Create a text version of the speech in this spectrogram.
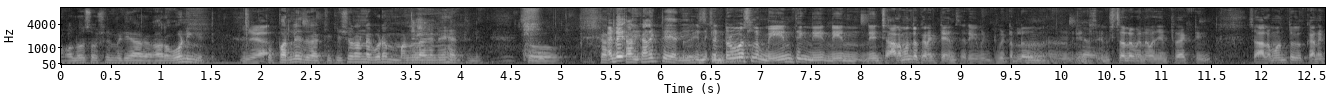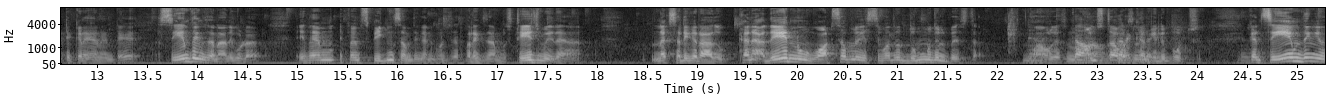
all over social media are owning it. పర్లేదు కిషోర్ అన్న కూడా మనలాగానే అంటుంది సో అంటే కనెక్ట్ అయ్యారు ఇంటర్వర్స్లో మెయిన్ థింగ్ నేను నేను చాలా మందితో కనెక్ట్ అయ్యాను సార్. ఈవెన్ ట్విట్టర్లో ఇన్స్టాలో వెన్ ఇంటరాక్టింగ్ చాలా మందితో కనెక్ట్ ఎక్కడ అయ్యానంటే సేమ్ థింగ్ సార్ నాది కూడా. If I'm if I'm speaking something అనుకోండి సార్ ఫర్ ఎగ్జాంపుల్ స్టేజ్ మీద నాకు సరిగా రాదు. కానీ అదే నువ్వు వాట్సాప్లో ఇస్తే మాత్రం దుమ్ము దులిపేస్తా. మామూలుగా నాన్ స్టాప్ అసలు వెళ్ళిపోవచ్చు కానీ same thing you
